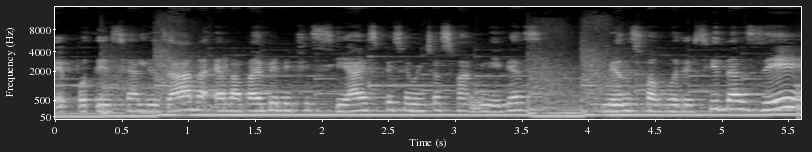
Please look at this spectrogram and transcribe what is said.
é, potencializada, ela vai beneficiar especialmente as famílias menos favorecidas e,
